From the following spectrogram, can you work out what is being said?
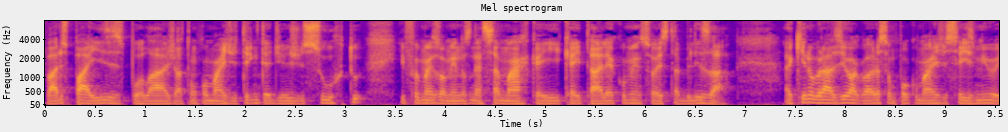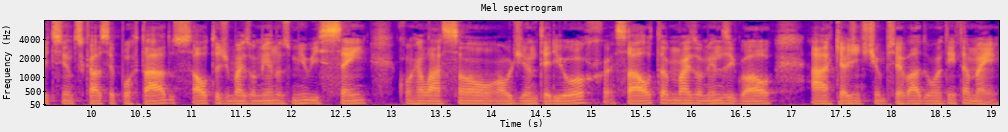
Vários países por lá já estão com mais de 30 dias de surto e foi mais ou menos nessa marca aí que a Itália começou a estabilizar. Aqui no Brasil agora são pouco mais de 6.800 casos reportados, alta de mais ou menos 1.100 com relação ao dia anterior, essa alta mais ou menos igual à que a gente tinha observado ontem também.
